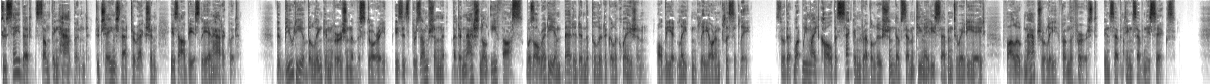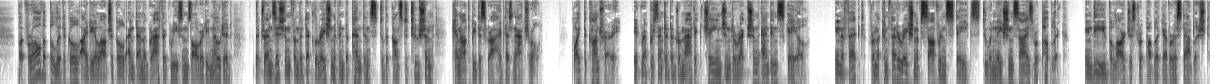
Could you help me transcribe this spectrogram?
To say that something happened to change that direction is obviously inadequate. The beauty of the Lincoln version of the story is its presumption that a national ethos was already embedded in the political equation, albeit latently or implicitly, so that what we might call the second revolution of 1787 to 88 followed naturally from the first in 1776. But for all the political, ideological, and demographic reasons already noted, the transition from the Declaration of Independence to the Constitution cannot be described as natural. Quite the contrary, it represented a dramatic change in direction and in scale. In effect, from a confederation of sovereign states to a nation sized republic, indeed the largest republic ever established.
